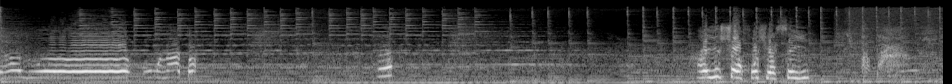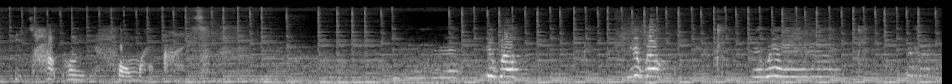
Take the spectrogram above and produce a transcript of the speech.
Hello, Umunata. Are you sure of what you're saying? Papa, it happened before my eyes. You will. You will. You will.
